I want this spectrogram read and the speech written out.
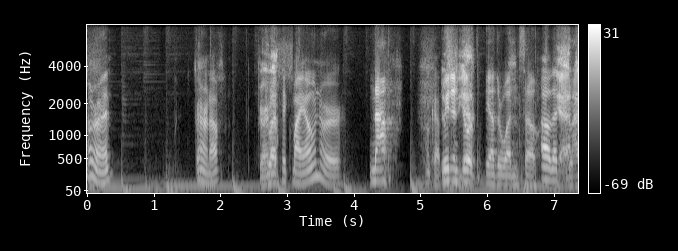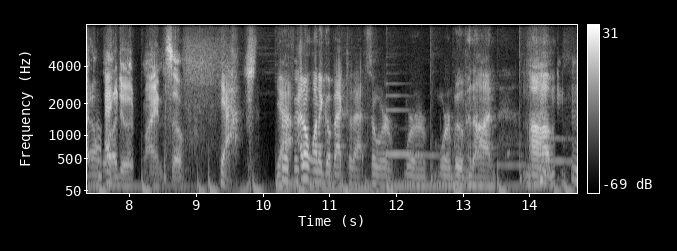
All right. Fair enough. Fair Do I pick my own or Nah, okay? we didn't do Yeah. it the other one, so Oh, that's Yeah, true. and I don't Okay. want to do it mine. So Yeah, yeah. Perfect. I don't want to go back to that, so we're we're we're moving on. Um,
